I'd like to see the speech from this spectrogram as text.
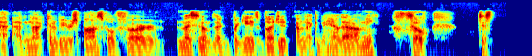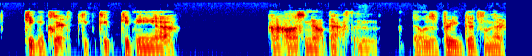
I I'm not going to be responsible for messing up the brigade's budget. I'm not going to have that on me. So just keep me clear, keep keep, keep me uh, on an honest and narrow path, and that was pretty good from there.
